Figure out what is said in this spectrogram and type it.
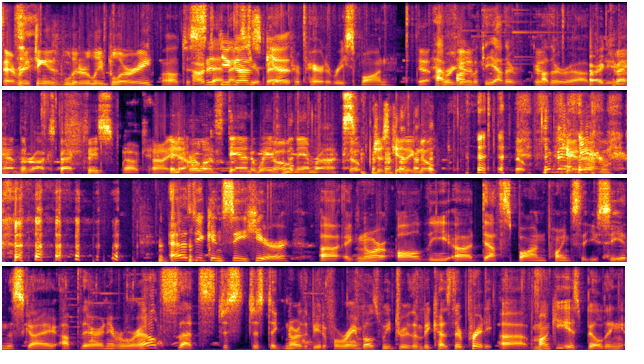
Everything is literally blurry. Well, just How did stand you next to your bed and get- prepare to respawn. Yeah, Have we're fun good. with the other Good. other uh, all right. video. Can I have the rocks back, please? Okay. Uh, And yeah, hold everyone on. stand away from the damn rocks. Nope, just kidding. Nope. Nope. Can't have them. As you can see here, uh, ignore all the uh, death spawn points that you see in the sky up there and everywhere else. That's just just ignore the beautiful rainbows. We drew them because they're pretty. Uh, Monkey is building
